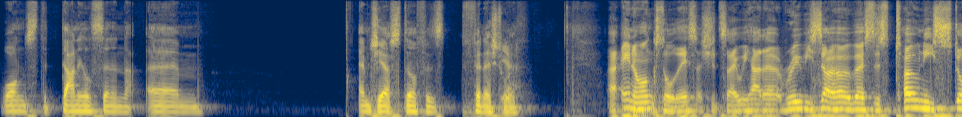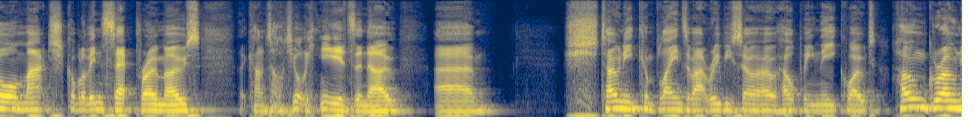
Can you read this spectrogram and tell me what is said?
once the Danielson and um, MJF stuff is finished Yeah. with. Uh, in amongst all this, I should say, we had a Ruby Soho versus Toni Storm match, a couple of inset promos that kind of told you all you needed to know. Um, sh- Toni complains about Ruby Soho helping the quote homegrown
